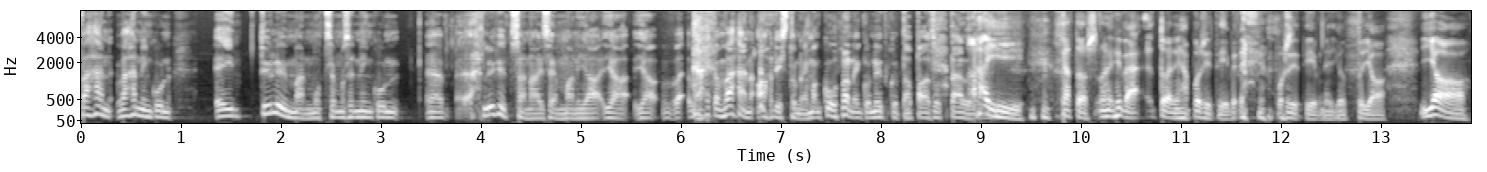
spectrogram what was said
vähän, vähän niin kuin, ei tylymmän, mutta semmoisen niin kuin, äh, lyhytsanaisemman ja, ja, ja ehkä vähän ahdistuneemman kuulonen kuin nyt, kun tapaa sut tällä. Ai, katos, no hyvä, toinen ihan positiivinen, positiivinen juttu, joo. Joo,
